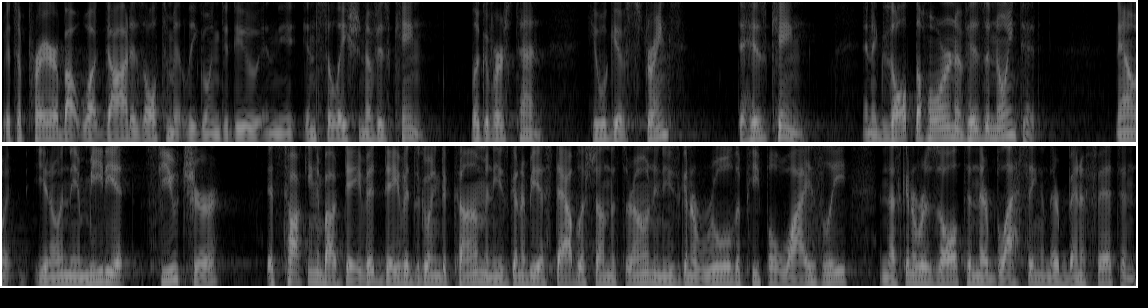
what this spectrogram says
it's a prayer about what God is ultimately going to do in the installation of his king. Look at verse 10. He will give strength to his king and exalt the horn of his anointed. Now, you know, in the immediate future, it's talking about David. David's going to come and he's going to be established on the throne and he's going to rule the people wisely, and that's going to result in their blessing and their benefit and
